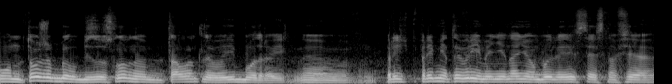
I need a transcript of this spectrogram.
он тоже был, безусловно, талантливый и бодрый. Э, При, приметы времени на нем были, естественно, все,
